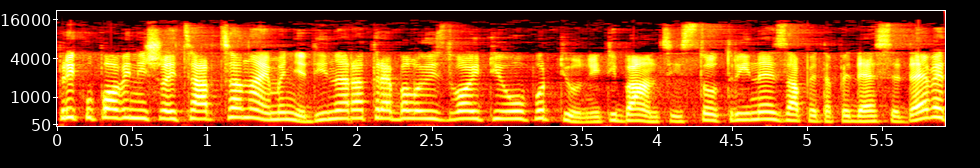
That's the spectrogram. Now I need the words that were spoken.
Pri kupovini švajcarca najmanje dinara trebalo izdvojiti u Opportunity banci 113,59,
